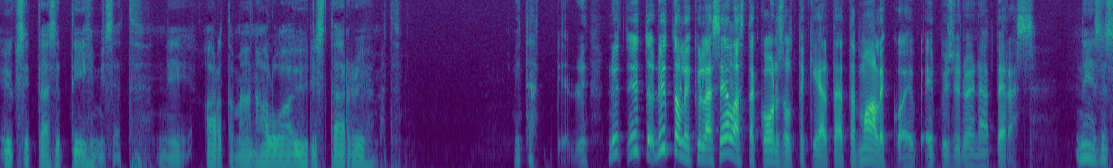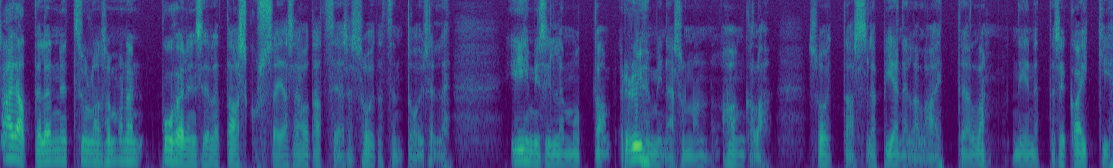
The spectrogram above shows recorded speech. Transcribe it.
yksittäiset ihmiset, niin Artomehan haluaa yhdistää ryhmät. Mitä? Nyt, nyt, nyt oli kyllä sellaista konsulttikieltä, että maalikko ei, ei pysynyt enää perässä. Niin, siis ajattelen nyt, sulla on semmoinen puhelin siellä taskussa ja sä otat sen ja sä soitat sen toiselle ihmisille, mutta ryhminä sun on hankala soittaa sillä pienellä laitteella niin, että se kaikki,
